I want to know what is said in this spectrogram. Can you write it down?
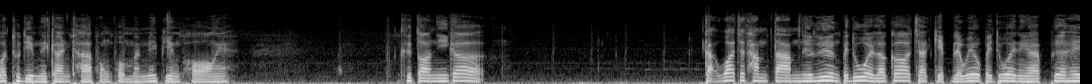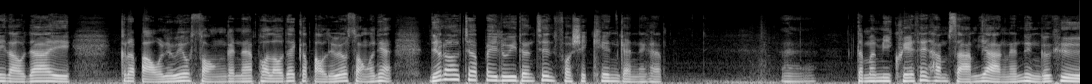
วัตถุดิบในการคราฟของผมมันไม่เพียงพอไง คือตอนนี้ก็ กะว่าจะทำตามเนื้อเรื่องไปด้วย แล้วก็จะเก็บเลเวลไปด้วยนะครับเพื่อให้เราได้กระเป๋าเลเวล2กันนะ พอเราได้กระเป๋าเลเวล2แล้วเนี่ย เดี๋ยวเราจะไปลุย Dungeon for Chicken กันนะครับแต่มันมีเควสให้ทำสามอย่างนะหนึ่งก็คือ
